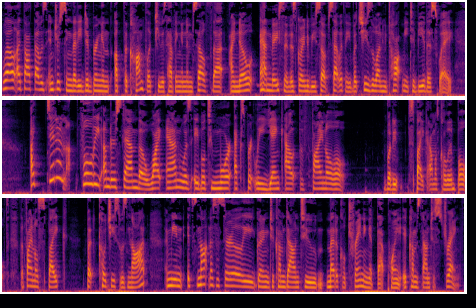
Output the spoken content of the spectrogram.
Well, I thought that was interesting that he did bring in, up the conflict he was having in himself that I know Anne Mason is going to be so upset with me, but she's the one who taught me to be this way. I didn't fully understand though why Anne was able to more expertly yank out the final what spike. I almost call it a bolt. The final spike, but Cochise was not. I mean, it's not necessarily going to come down to medical training at that point. It comes down to strength.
